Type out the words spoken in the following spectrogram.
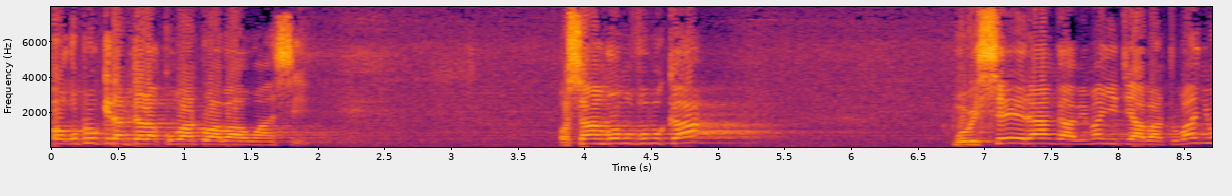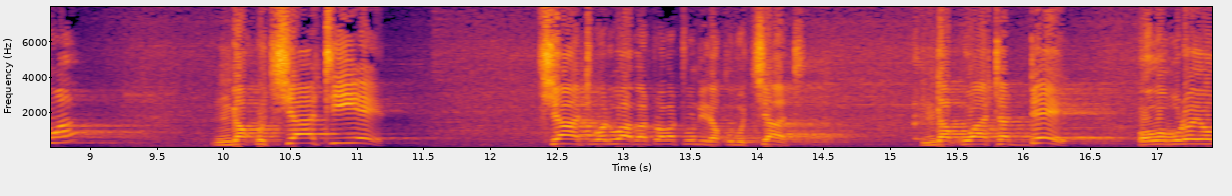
okutuukira ddala ku bantu abawansi osanga omuvubuka mu biseera nga abimanyi nti abantu banywa nga ku kyati ye kyati waliwo abantu abatundira ku bukyati nga kwatadde obwo buloyo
